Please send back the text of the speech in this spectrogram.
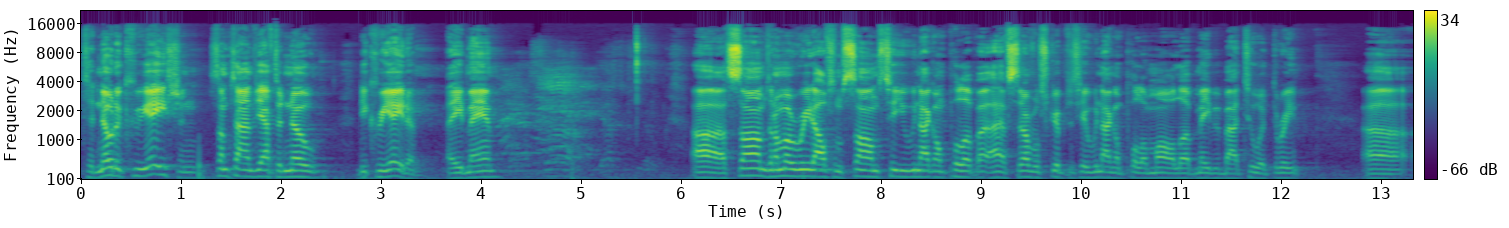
to know the creation, sometimes you have to know the Creator. Amen uh, Psalms, and I'm going to read off some Psalms to you. We're not going to pull up, I have several scriptures here. We're not going to pull them all up, maybe about two or three. Uh,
